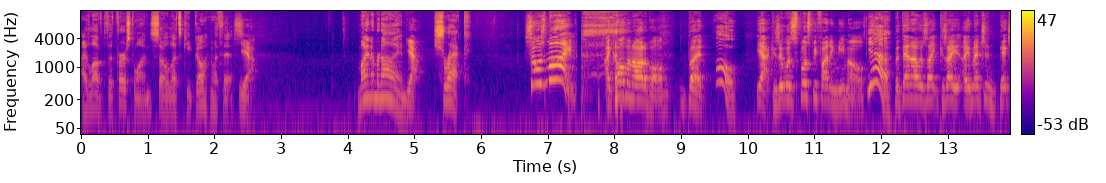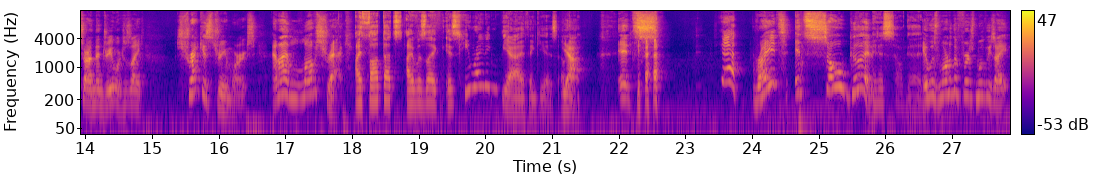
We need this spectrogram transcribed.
I loved the first one, so let's keep going with this. Yeah. My number nine. Yeah. Shrek. So is mine. I called an audible, but Oh, yeah, because it was supposed to be Finding Nemo. Yeah. But then I was like, because I, I mentioned Pixar and then DreamWorks. I was like, Shrek is DreamWorks, and I love Shrek. I thought that's. I was like, is he writing? Yeah, I think he is. Okay. Yeah. It's Yeah. right. It's so good. It is so good. It was one of the first movies I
